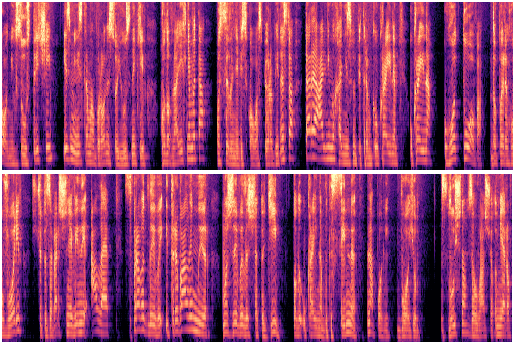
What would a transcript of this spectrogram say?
двосторонніх зустрічей із міністрами оборони союзників. Головна їхня мета посилення військового співробітництва та реальні механізми підтримки України. Україна готова до переговорів щодо завершення війни, але справедливий і тривалий мир можливий лише тоді, коли Україна буде сильною на полі бою. Злучно зауважує Умєров.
